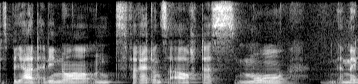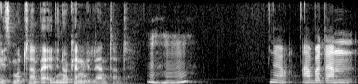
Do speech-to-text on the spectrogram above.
Das bejaht Elinor und verrät uns auch, dass Mo Maggies Mutter bei Elinor kennengelernt hat. Mhm. Ja, aber dann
